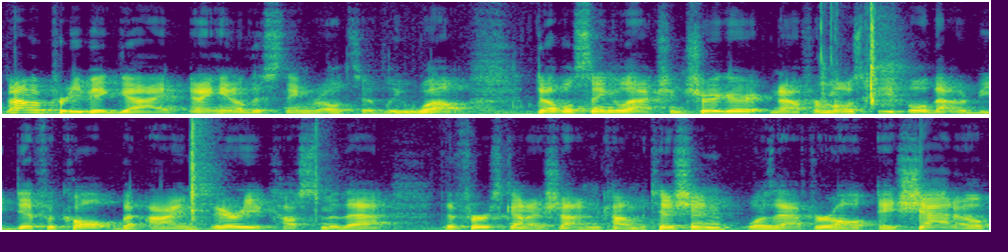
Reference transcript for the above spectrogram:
but I'm a pretty big guy and I handle this thing relatively well. Double single action trigger. Now for most people that would be difficult, but I am very accustomed to that. The first gun I shot in competition was after all a Shadow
